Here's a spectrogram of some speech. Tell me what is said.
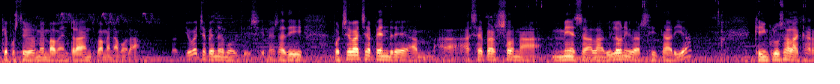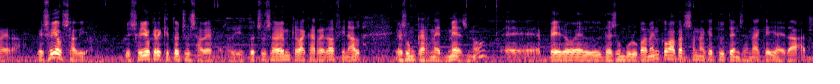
que posteriorment vam entrar ens vam enamorar. Jo vaig aprendre moltíssim, és a dir, potser vaig aprendre a, a, a ser persona més a la vila universitària que inclús a la carrera. I això ja ho sabíem, i això jo crec que tots ho sabem, és a dir, tots ho sabem que la carrera al final és un carnet més, no? Eh, però el desenvolupament com a persona que tu tens en aquella edat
